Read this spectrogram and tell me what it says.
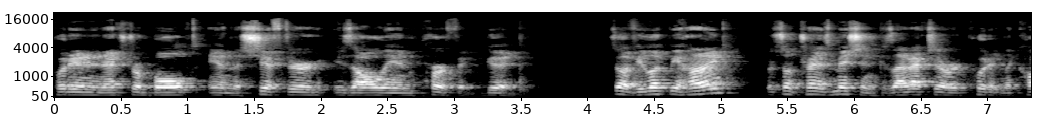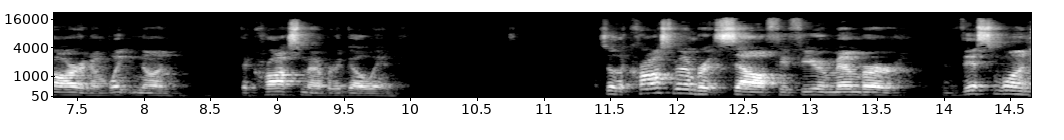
put in an extra bolt and the shifter is all in perfect, good. So if you look behind, there's no transmission because I've actually already put it in the car and I'm waiting on the cross member to go in. So the cross member itself, if you remember, this one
